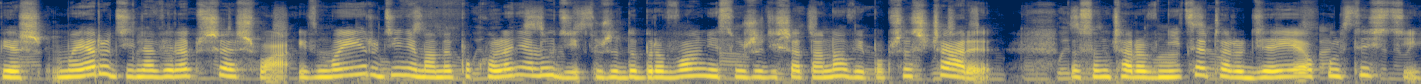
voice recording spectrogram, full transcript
Wiesz, moja rodzina wiele przeszła i w mojej rodzinie mamy pokolenia ludzi, którzy dobrowolnie służyli szatanowi poprzez czary. To są czarownice, czarodzieje, okultyści.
